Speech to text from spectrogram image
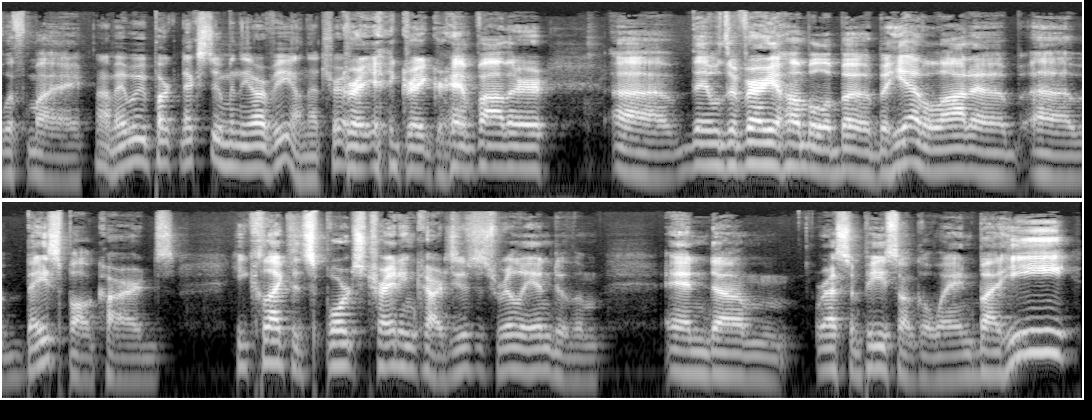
with my Oh, maybe we parked next to him in the RV on that trip. great great grandfather. Uh, it was a very humble abode, but he had a lot of uh, baseball cards. he collected sports trading cards. He was just really into them. And um, rest in peace, Uncle Wayne. But he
